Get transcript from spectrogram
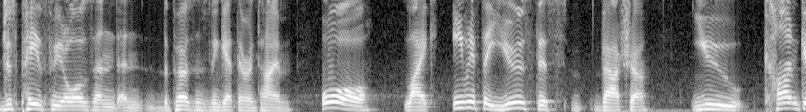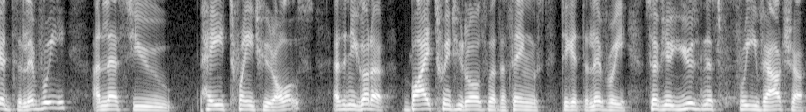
just pay the three dollars and and the person's going to get there in time, or like even if they use this voucher, you can't get delivery unless you pay $22 as in you gotta buy $22 worth of things to get delivery. So if you're using this free voucher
